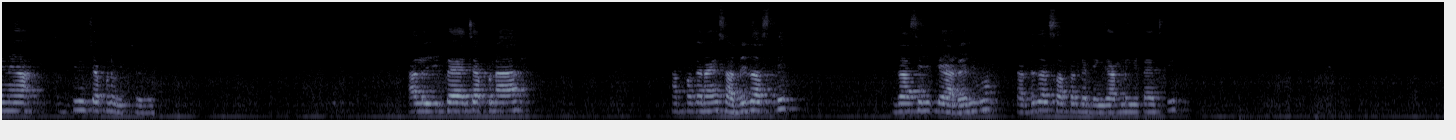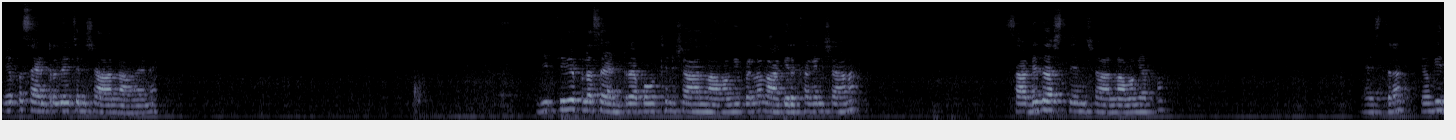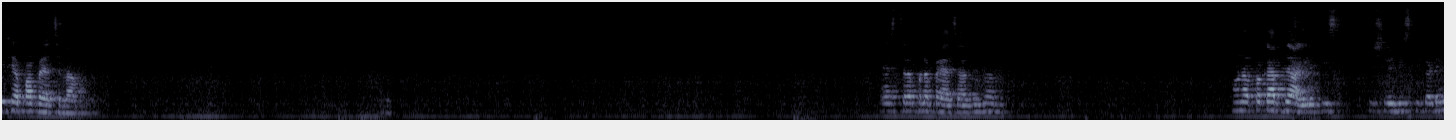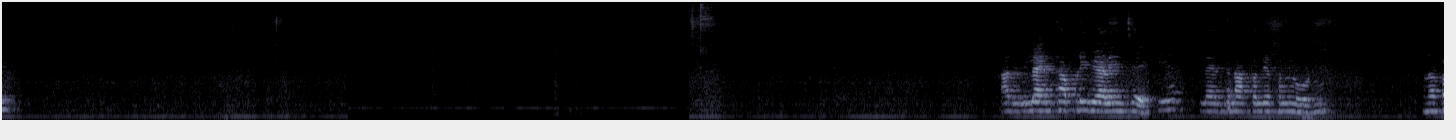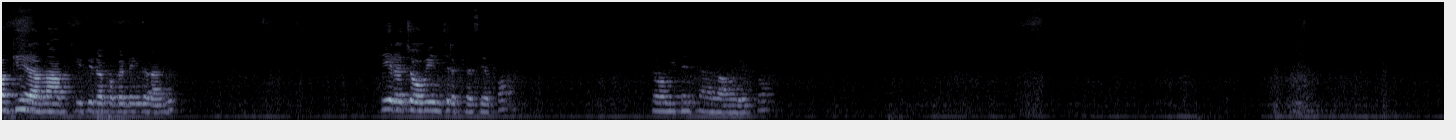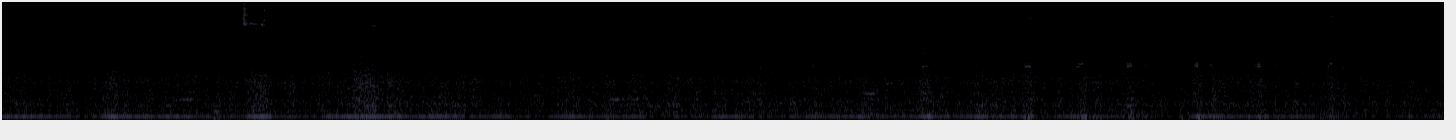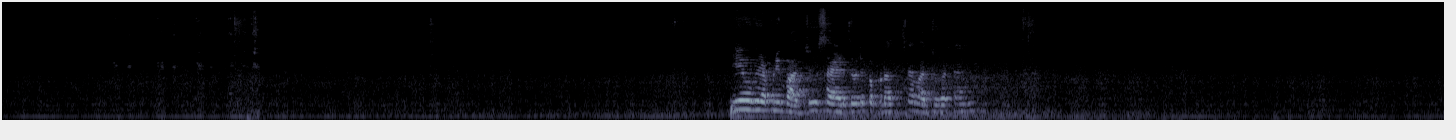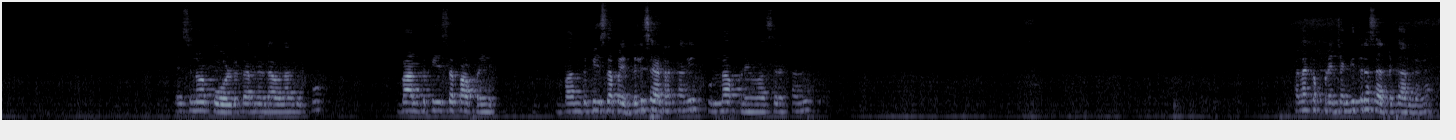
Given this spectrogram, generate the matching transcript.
ਇਹਨੇ ਅੱਧੀ ਇੰਚ ਆਪਣੇ ਵਿੱਚ ਜੀ ਆ। ਲਓ ਜੀ ਪੈਚ ਆਪਣਾ ਆਪਾਂ ਕਰਾਂਗੇ 10.5 ਤੇ। 10 ਇੰਚ ਤਿਆਰ ਹੈ ਜੂਗਾ 10.5 ਆਪਾਂ ਕਟਿੰਗ ਕਰ ਲਈਏ ਪੈਚ ਦੀ। ਇਹ ਆਪਾਂ ਸੈਂਟਰ ਦੇ ਵਿੱਚ ਨਿਸ਼ਾਨ ਲਾ ਹੈ। ਜਿੱਥੇ ਵੀ ਆਪਣਾ ਸੈਂਟਰ ਆਪਾਂ ਉੱਥੇ ਨਿਸ਼ਾਨ ਲਾਵਾਂਗੇ। ਪਹਿਲਾਂ ਲਾ ਕੇ ਰੱਖਾਂਗੇ ਨਿਸ਼ਾਨ। 10.5 ਤੇ ਨਿਸ਼ਾਨ ਲਾਵਾਂਗੇ ਆਪਾਂ। ਇਸ ਤਰ੍ਹਾਂ, ਕਿਉਂਕਿ ਇੱਥੇ ਆਪਾਂ ਪੈਚ ਲਾਵਾਂਗੇ। ਇਸ ਤਰ੍ਹਾਂ ਆਪਣਾ ਪੈਸਾ ਆ ਜਾਊਗਾ ਹੁਣ ਆਪਾਂ ਕਰਦੇ ਹਾਂ ਅਗਲੇ ਪਿਛਲੇ ਪੀਸ ਦੀ ਕਟਿੰਗ ਆਹ ਲੈਂਥ ਆਪਣੀ 42 ਇੰਚ ਹੈਗੀ ਹੈ। ਲੈਂਥ ਨਾਪਣ ਦੀ ਆਪਾਂ ਨੂੰ ਲੋੜ ਨਹੀਂ। ਹੁਣ ਆਪਾਂ ਘੇਰਾ ਨਾਪ ਕੇ ਫਿਰ ਆਪਾਂ ਕਟਿੰਗ ਕਰਾਂਗੇ। ਘੇਰਾ 24 ਇੰਚ ਰੱਖਿਆ ਸੀ ਆਪਾਂ। 24 ਤੇ ਨਿਸ਼ਾਨ ਲਾਵਾਂਗੇ ਤੋਂ ਇਹ ਹੋ ਗਈ ਆਪਣੀ ਬਾਜੂ ਸਾਈਡ ਤੇ, ਉਹਦੇ ਕੱਪੜਾ ਅੱਛਾ ਬਾਜੂ ਕੱਟਾਂਗੇ। ਇਸ ਨੂੰ ਫੋਲਡ ਲੈਣਾ ਡਾਉਣਾ ਦੇਖੋ ਬੰਦ ਪੀਸ ਆਪਾਂ ਆਪਣੇ, ਬੰਦ ਪੀਸ ਆਪਾਂ ਇਧਰਲੀ ਸਾਈਡ ਰੱਖਾਂਗੇ ਖੁੱਲਾ ਆਪਣੇ ਵਾਸਤੇ ਰੱਖਾਂਗੇ। ਪਹਿਲਾਂ ਕੱਪੜੇ ਚੰਗੀ ਤਰ੍ਹਾਂ ਸੈੱਟ ਕਰ ਲੈਣਾ।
